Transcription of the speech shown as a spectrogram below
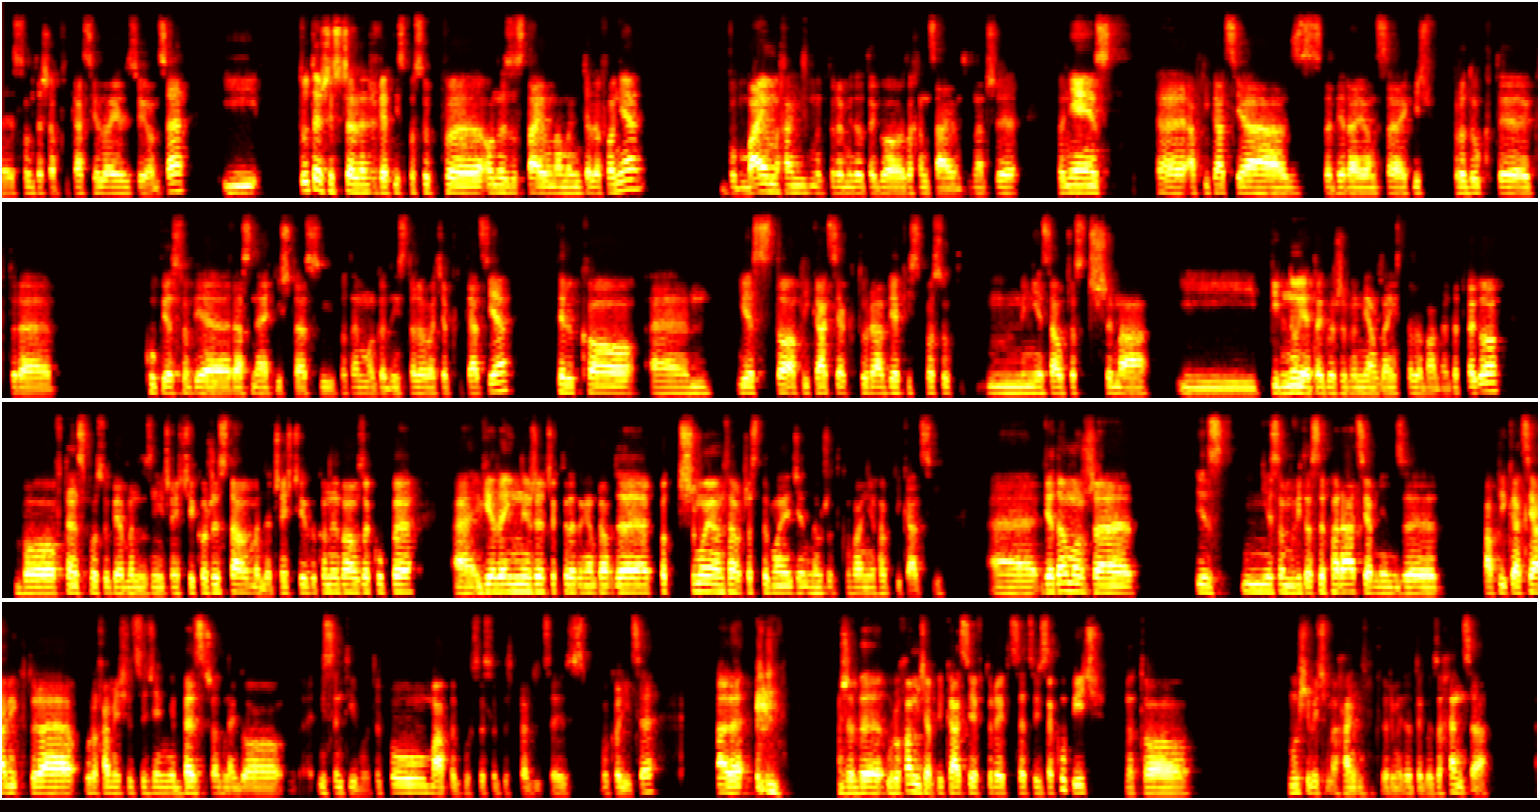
e, są też aplikacje lojalizujące i tu też jest challenge, w jaki sposób one zostają na moim telefonie, bo mają mechanizmy, które mnie do tego zachęcają. To znaczy, to nie jest aplikacja zawierająca jakieś produkty, które kupię sobie raz na jakiś czas i potem mogę instalować aplikację, tylko jest to aplikacja, która w jakiś sposób mnie cały czas trzyma i pilnuje tego, żebym miał zainstalowane. Dlaczego? Bo w ten sposób ja będę z niej częściej korzystał, będę częściej wykonywał zakupy i wiele innych rzeczy, które tak naprawdę podtrzymują cały czas to moje dzienne użytkowanie w aplikacji. E, wiadomo, że jest niesamowita separacja między aplikacjami, które uruchamia się codziennie bez żadnego incentywu, typu mapy, bo chcę sobie sprawdzić, co jest w okolicy, ale żeby uruchomić aplikację, w której chcę coś zakupić, no to musi być mechanizm, który mnie do tego zachęca.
